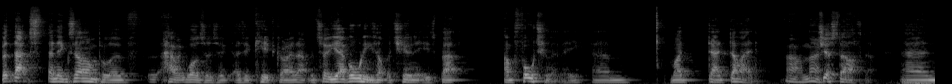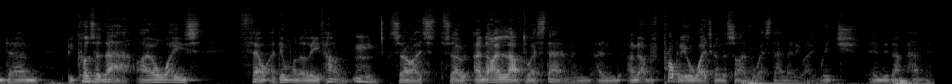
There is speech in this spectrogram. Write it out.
But that's an example of how it was as a, as a kid growing up. And so you have all these opportunities, but unfortunately, um, my dad died Oh no. just after, and um, because of that, I always felt I didn't want to leave home. Mm. So I so and I loved West Ham, and, and, and I was probably always going to sign for West Ham anyway, which ended up happening.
